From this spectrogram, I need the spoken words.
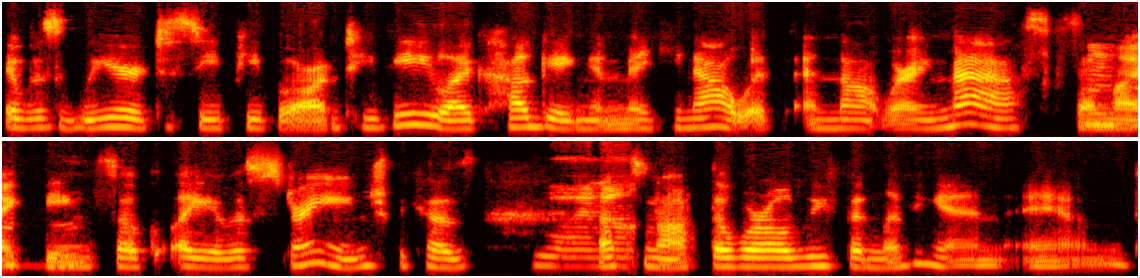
It was weird to see people on TV like hugging and making out with and not wearing masks and like Mhm. being so like it was strange because Yeah, that's not the world we've been living in and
